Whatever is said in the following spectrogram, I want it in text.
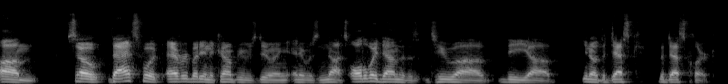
Um, so that's what everybody in the company was doing, and it was nuts, all the way down to the to uh the uh you know the desk the desk clerk.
